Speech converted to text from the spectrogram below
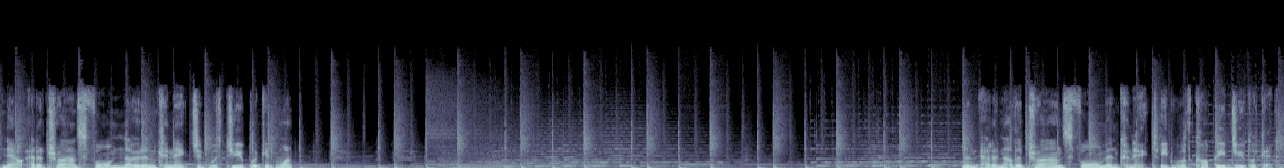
Now add a transform node and connect it with duplicate 1. And add another transform and connect it with copy duplicate.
